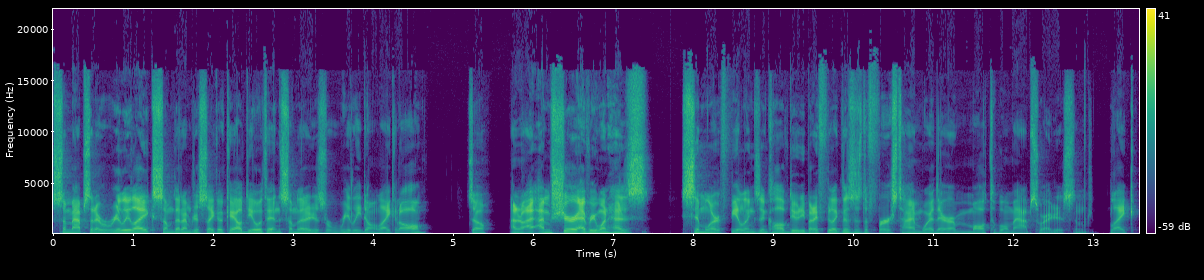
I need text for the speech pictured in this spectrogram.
some maps that I really like. Some that I'm just like okay, I'll deal with it, and some that I just really don't like at all. So I don't know. I, I'm sure everyone has similar feelings in Call of Duty, but I feel like this is the first time where there are multiple maps where I just am like,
